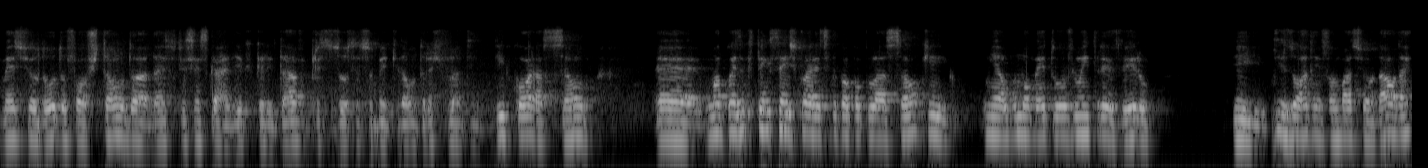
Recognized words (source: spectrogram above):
mencionou do Faustão, da, da insuficiência cardíaca que ele estava, precisou ser submetido a um transplante de coração, é uma coisa que tem que ser esclarecida para a população, que em algum momento houve um entreveiro de desordem informacional, né?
